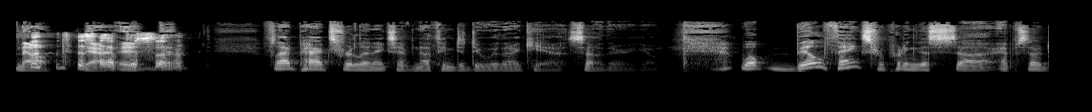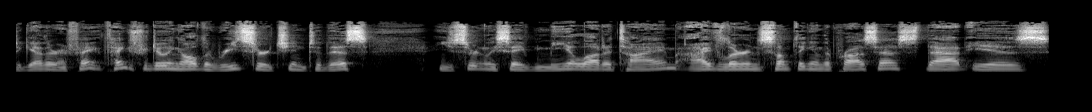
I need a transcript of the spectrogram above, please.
No, this yeah, episode. It, Flatpaks for Linux have nothing to do with IKEA. So there you go. Well, Bill, thanks for putting this uh, episode together, and thanks for doing all the research into this. You certainly saved me a lot of time. I've learned something in the process that is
